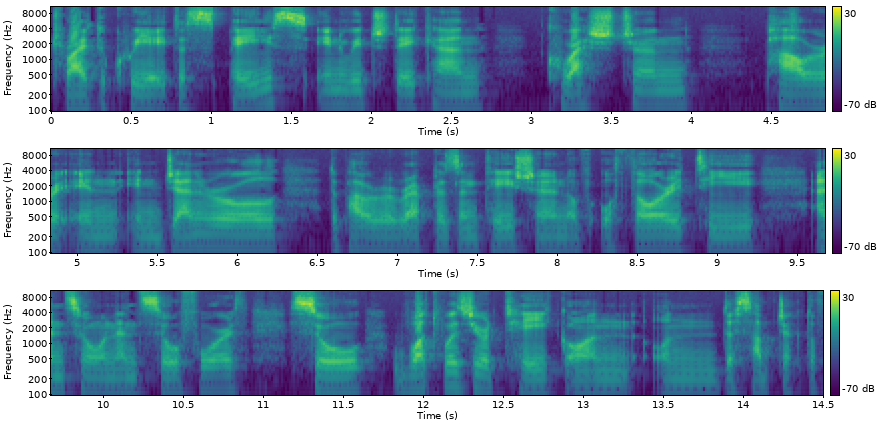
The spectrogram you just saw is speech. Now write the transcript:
try to create a space in which they can question power in, in general, the power of representation, of authority, and so on and so forth. So what was your take on, on the subject of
